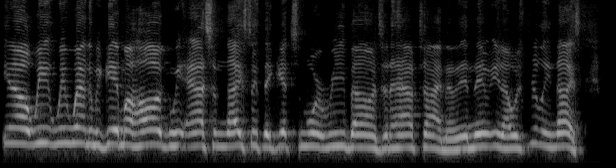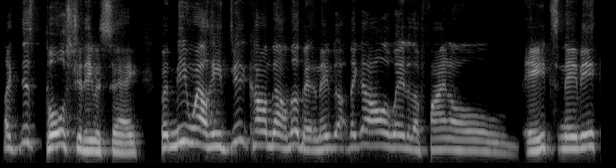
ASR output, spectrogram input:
you know, we we went and we gave him a hug. And we asked him nicely if they get some more rebounds at halftime, and, and they, you know, it was really nice. Like this bullshit he was saying. But meanwhile, he did calm down a little bit, and they got, they got all the way to the final eight, maybe.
